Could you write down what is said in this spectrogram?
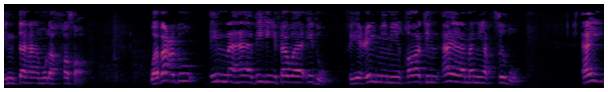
انتهى ملخصا. وبعد إن هذه فوائد في علم ميقات أيا من يقصد. أي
